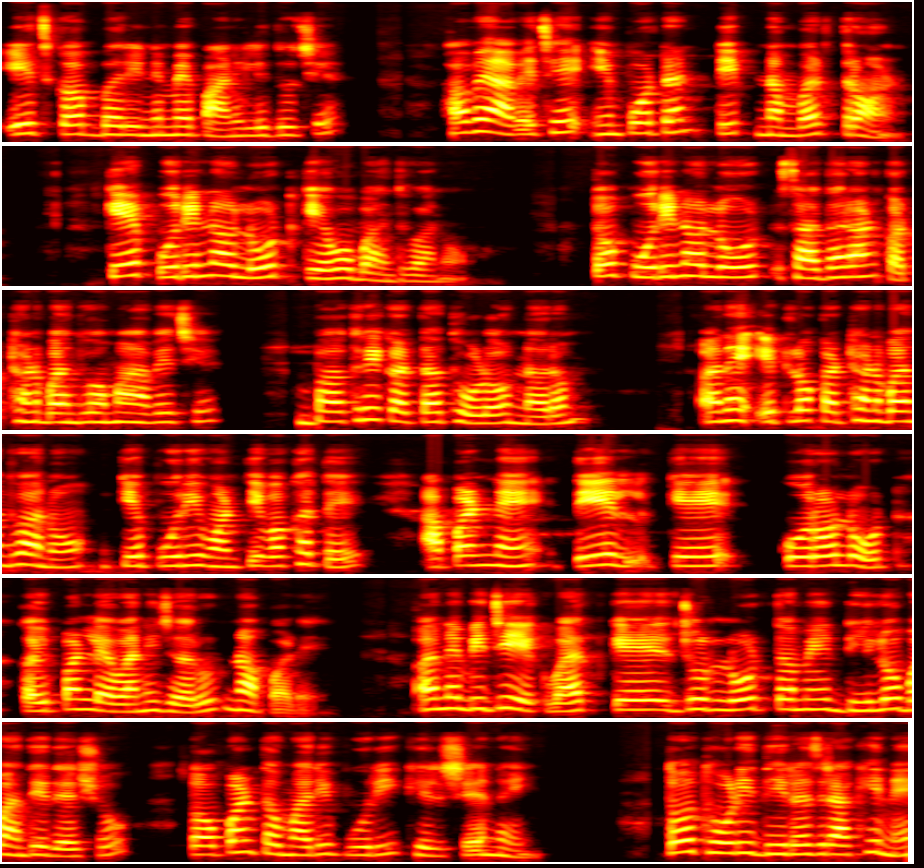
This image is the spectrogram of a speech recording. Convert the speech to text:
એ જ કપ ભરીને મેં પાણી લીધું છે. હવે આવે છે ઇમ્પોર્ટન્ટ ટીપ નંબર ત્રણ. કે પૂરીનો લોટ કેવો બાંધવાનો? તો પૂરીનો લોટ સાધારણ કઠણ બાંધવામાં આવે છે. ભાખરી કરતાં થોડો નરમ અને એટલો કઠણ બાંધવાનો કે પૂરી વણતી વખતે આપણને તેલ કે કોરો લોટ કંઈ પણ લેવાની જરૂર ન પડે. અને બીજી એક વાત કે જો લોટ તમે ઢીલો બાંધી દેશો, તો પણ તમારી પૂરી ખીલશે નહીં. તો થોડી ધીરજ રાખીને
